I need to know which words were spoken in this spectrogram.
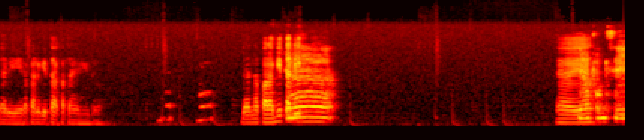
Dari rekan kita katanya gitu. Dan apalagi tadi? Ya, eh, ya. yang fungsi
